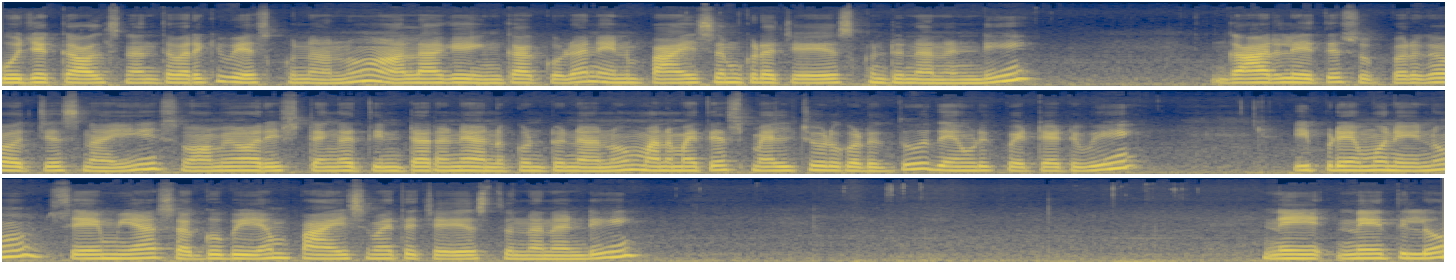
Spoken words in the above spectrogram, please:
పూజకు కావాల్సినంత వరకు వేసుకున్నాను. అలాగే ఇంకా కూడా నేను పాయసం కూడా చేసుకుంటున్నానండి. గారెలు అయితే సూపర్గా వచ్చేసినాయి. స్వామివారు ఇష్టంగా తింటారని అనుకుంటున్నాను. మనమైతే స్మెల్ చూడకూడదు. దేవుడికి పెట్టేటివి. ఇప్పుడేమో నేను సేమియా సగ్గుబియ్యం పాయసం అయితే చేస్తున్నానండి. నే నేతిలో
